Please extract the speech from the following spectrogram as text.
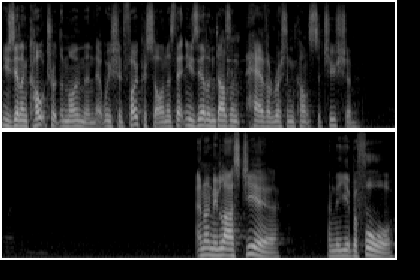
New Zealand culture at the moment that we should focus on, is that New Zealand doesn't have a written constitution. And only last year and the year before,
